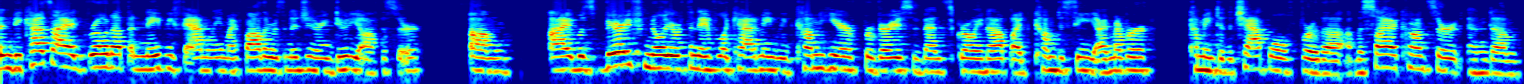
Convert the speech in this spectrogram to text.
and because I had grown up in a Navy family, my father was an engineering duty officer. Um, I was very familiar with the Naval Academy. We'd come here for various events growing up. I'd come to see. I remember coming to the chapel for the Messiah concert and um,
